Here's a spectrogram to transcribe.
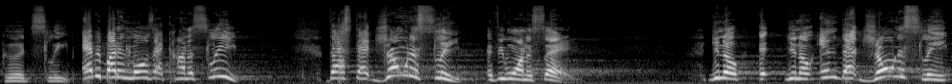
good sleep. Everybody knows that kind of sleep. That's that Jonah sleep, if you want to say. You know, it, you know, in that Jonah sleep,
